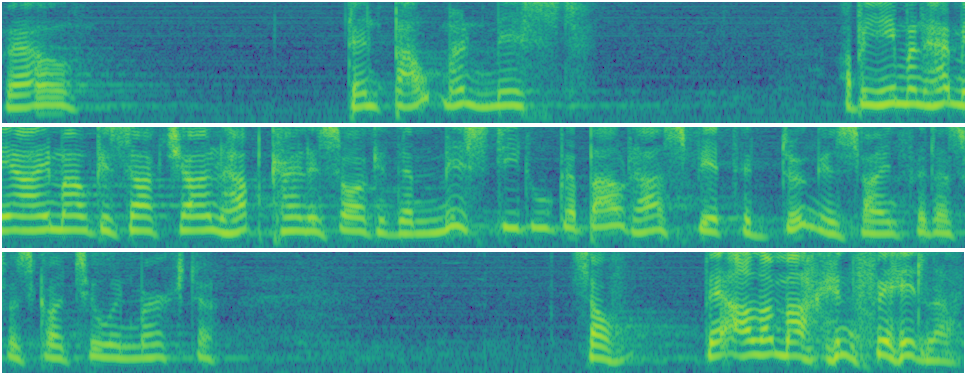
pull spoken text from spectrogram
well, dann baut man Mist. Aber jemand hat mir einmal gesagt, John, hab keine Sorge, der Mist, die du gebaut hast, wird der Dünger sein für das, was Gott tun möchte. So, wir alle machen Fehler.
